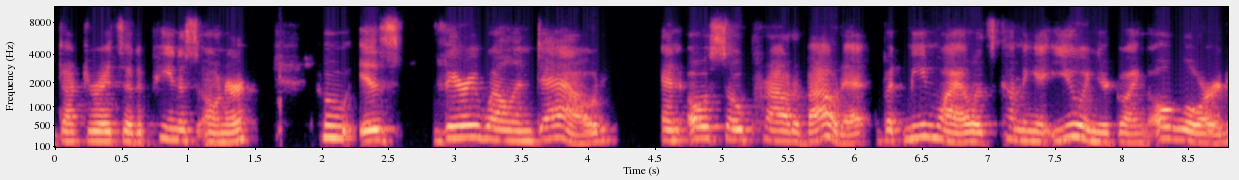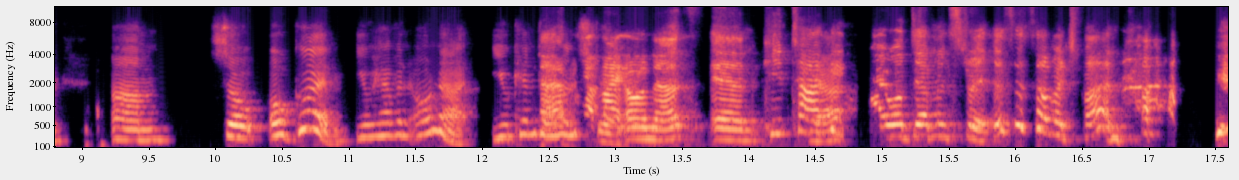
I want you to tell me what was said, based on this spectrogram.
Dr. Wright said, a penis owner who is very well endowed and oh so proud about it but meanwhile it's coming at you and you're going oh lord um so oh good you have an OhNut you can demonstrate my own nuts and keep talking. Yeah. I will demonstrate. This is so much fun.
